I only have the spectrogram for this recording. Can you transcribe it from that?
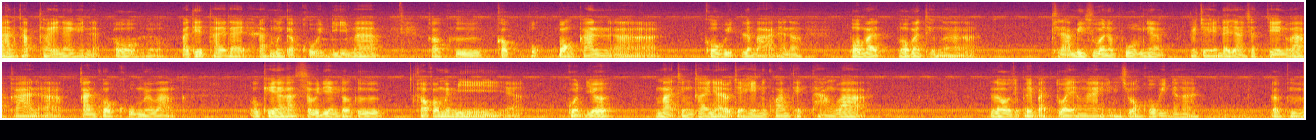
การขับไทยในเห็นโอ้ประเทศไทยได้รับมือกับโควิดดีมาก ก็คือเขาปกป้องกันอ่า โควิดระบาดเนี่ยเนาะพอมาพอมาถึงสนามบินสุวรรณภูมิเนี่ยเราจะเห็นได้อย่างชัดเจนว่าการการควบคุมระหว่างโอเคนะครับสวีเดนก็คือเขาก็ไม่มีกดเยอะมาถึงไทยเนี่ยเราจะเห็นความแตกต่างว่า เราจะไปฏิบัติตัวยังไงในช่วงโควิดนะคะ ก็คือ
